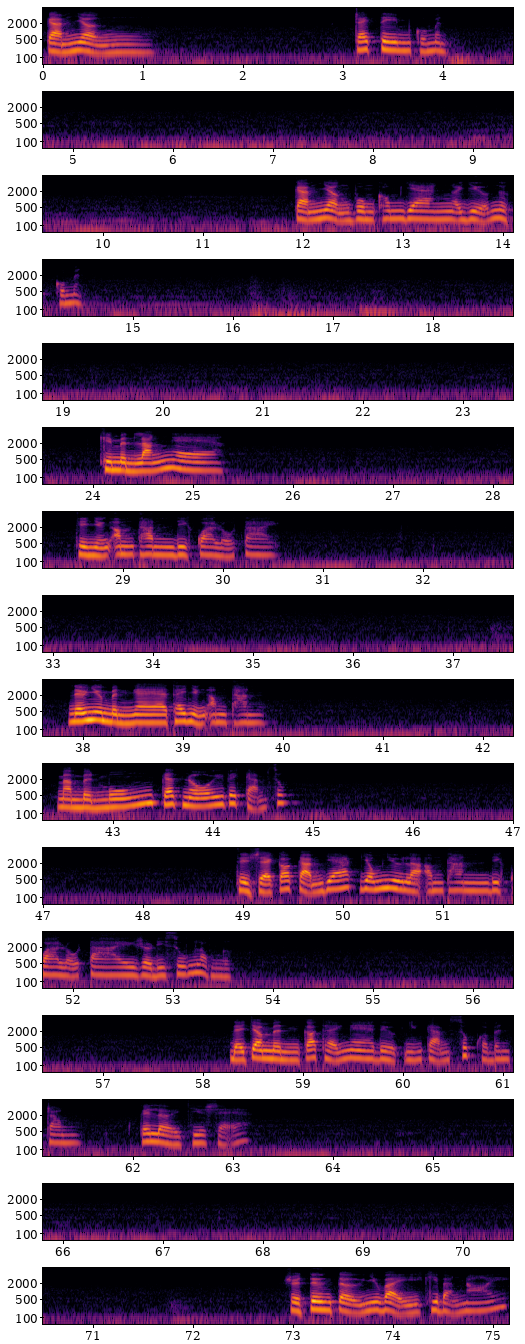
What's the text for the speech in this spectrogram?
Cảm nhận trái tim của mình. Cảm nhận vùng không gian ở giữa ngực của mình. Khi mình lắng nghe thì những âm thanh đi qua lỗ tai. Nếu như mình nghe thấy những âm thanh mà mình muốn kết nối với cảm xúc, thì sẽ có cảm giác giống như là âm thanh đi qua lỗ tai rồi đi xuống lòng ngực. Để cho mình có thể nghe được những cảm xúc ở bên trong. Cái lời chia sẻ. Rồi tương tự như vậy khi bạn nói.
